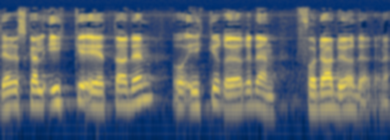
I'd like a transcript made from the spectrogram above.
dere skal ikke ete av den og ikke røre den, for da dør dere.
